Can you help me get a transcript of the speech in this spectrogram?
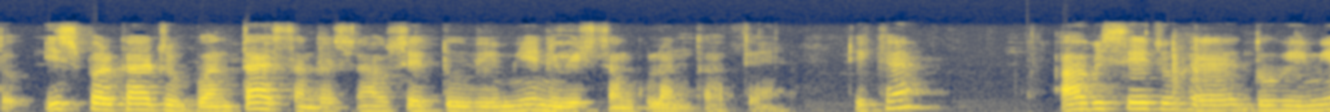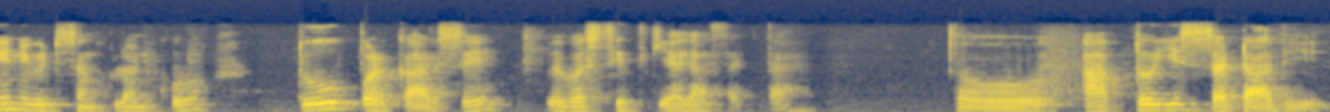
तो इस प्रकार जो बनता है संरचना, उसे द्विमीय निविड संकुलन कहते हैं। ठीक है? अब इसे जो है द्विमीय निविड संकुलन को दो प्रकार से व्यवस्थित किया जा सकता है। तो आप तो ये सटा दिए।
